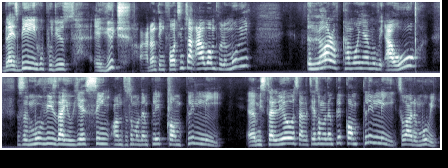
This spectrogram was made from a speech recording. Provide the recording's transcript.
Blaise B, who produced a huge, I don't think, 14 track album for the movie a lot of Cameroonian movies are who? The movies that you hear sing onto some of them play completely. Uh, Mr. Leo Salatiel, some of them play completely throughout the movie.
